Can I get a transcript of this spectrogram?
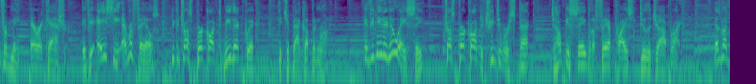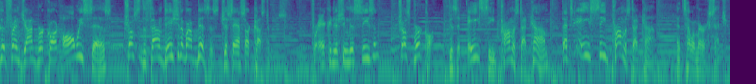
it from me, Eric Asher. If your AC ever fails, you can trust Burkhardt to be there quick, get you back up and running. If you need a new AC, trust Burkhardt to treat you with respect, to help you save with a fair price and do the job right. As my good friend John Burkhardt always says, trust is the foundation of our business. Just ask our customers. For air conditioning this season, trust Burkhardt. Visit acpromise.com. That's acpromise.com and tell them Eric sent you.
